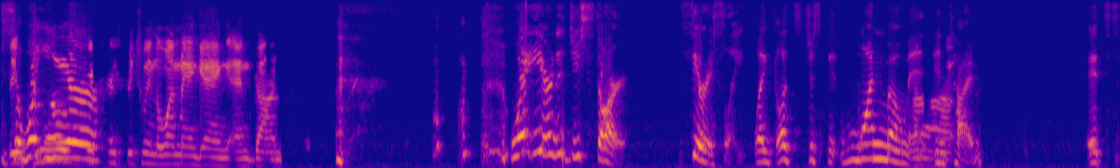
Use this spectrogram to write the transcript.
so what no year? difference between the one man gang and Gone? What year did you start? Seriously, like let's just be one moment in Uh, time. It's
